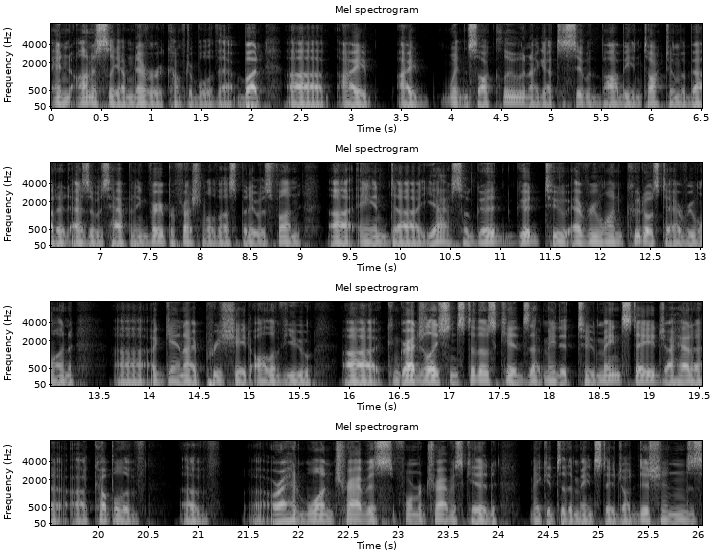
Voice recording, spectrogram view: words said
And honestly, I'm never comfortable with that. But uh, I I went and saw Clue, and I got to sit with Bobby and talk to him about it as it was happening. Very professional of us, but it was fun. Uh, and uh, yeah, so good, good to everyone. Kudos to everyone. Uh, again, I appreciate all of you. Uh, congratulations to those kids that made it to main stage. I had a, a couple of of, uh, or I had one Travis, former Travis kid, make it to the main stage auditions,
